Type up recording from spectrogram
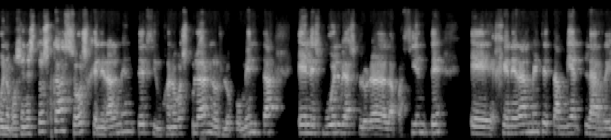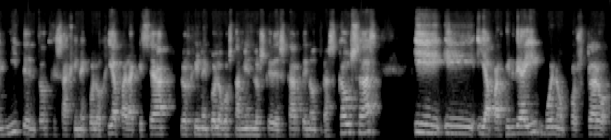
Bueno, pues en estos casos, generalmente el cirujano vascular nos lo comenta, él les vuelve a explorar a la paciente, eh, generalmente también la remite entonces a ginecología para que sean los ginecólogos también los que descarten otras causas. Y, a partir de ahí, bueno, pues claro,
